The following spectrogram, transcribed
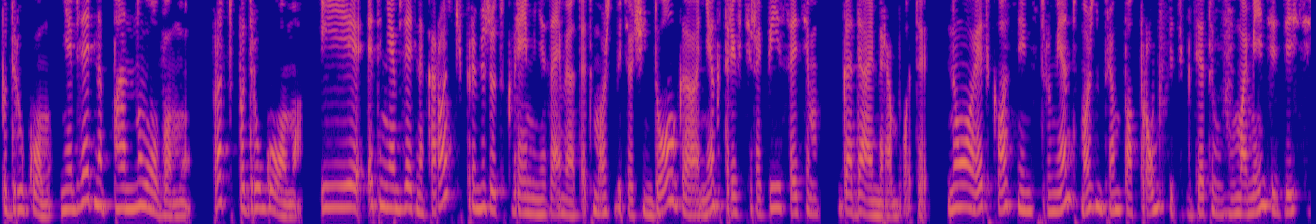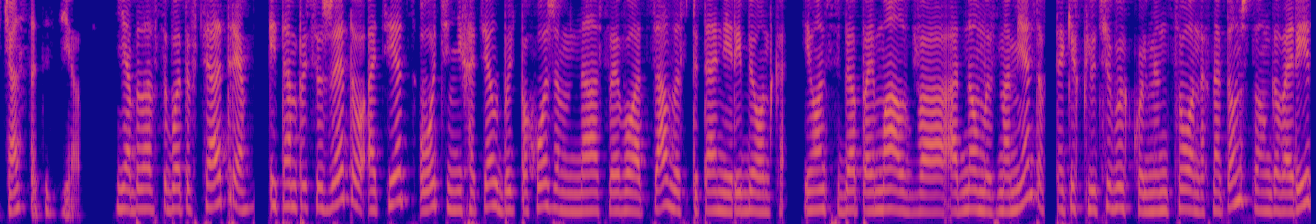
по-другому. Не обязательно по-новому, просто по-другому. И это не обязательно короткий промежуток времени займет, это может быть очень долго. Некоторые в терапии с этим годами работают. Но это классный инструмент, можно прям попробовать где-то в моменте здесь сейчас это сделать. Я была в субботу в театре, и там по сюжету отец очень не хотел быть похожим на своего отца в воспитании ребенка. И он себя поймал в одном из моментов, таких ключевых, кульминационных, на том, что он говорит,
